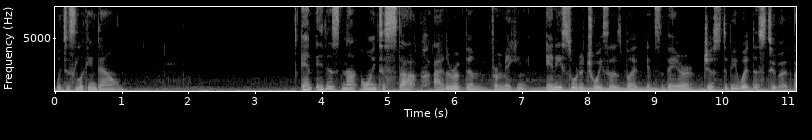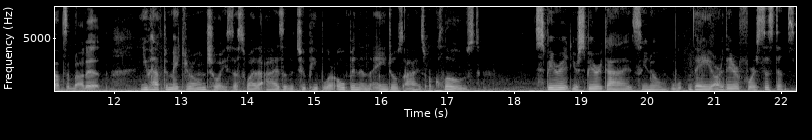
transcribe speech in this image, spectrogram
which is looking down. And it is not going to stop either of them from making any sort of choices, but it's there just to be witness to it. That's about it. You have to make your own choice. That's why the eyes of the two people are open and the angel's eyes are closed. Spirit, your spirit guides, you know, they are there for assistance,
